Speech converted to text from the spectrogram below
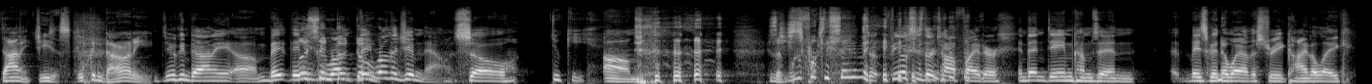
Donnie. Jesus, Duke and Donnie. Duke and Donnie. Um, they they, Listen run, they run the gym now. So Dookie. He's like, what the fuck you saying to me? So Felix is their top fighter, and then Dame comes in, basically nobody on the street, kind of like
